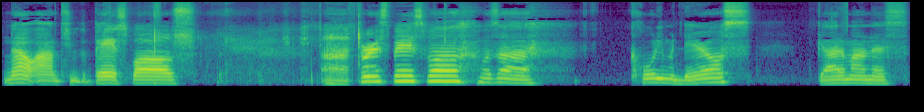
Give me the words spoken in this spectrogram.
Now on to the baseballs. Uh, first baseball was uh, Kodi Medeiros. Got him on this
